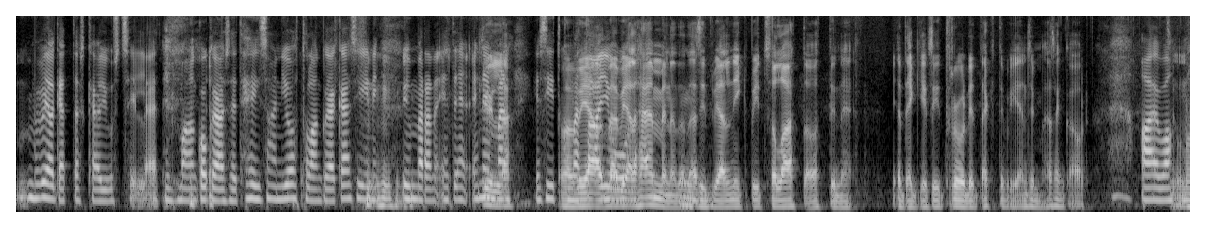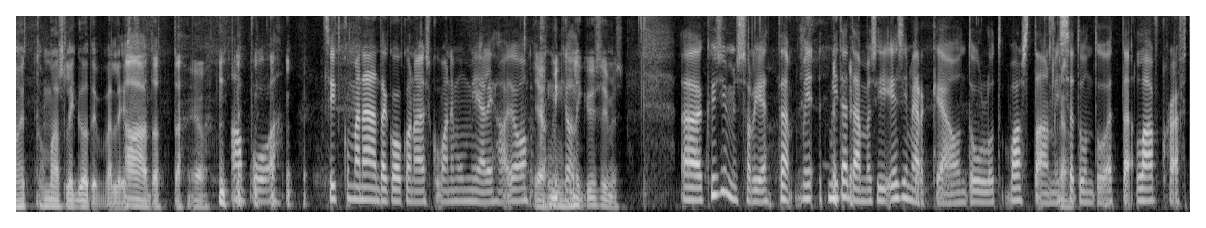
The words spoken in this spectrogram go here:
mä vielä tässä käy just silleen, että nyt mä oon koko ajan se, että hei sain johtolankoja käsiin, niin ymmärrän eten, enemmän. Kyllä. Ja sit kun mä, mä, vielä, tajuun... mä vielä hämmennän tätä, mm. sitten vielä Nick Pizzolato otti ne ja teki siitä True Detective ensimmäisen kauden. Aivan. Se unohdit Thomas Ligotin välistä. Aa, totta, joo. Apua. Sitten kun mä näen tätä kokonaiskuvan, niin mun mieli hajoaa. Joo, mikä oli kysymys? kysymys oli, että mitä tämmöisiä esimerkkejä on tullut vastaan, missä tuntuu, että Lovecraft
